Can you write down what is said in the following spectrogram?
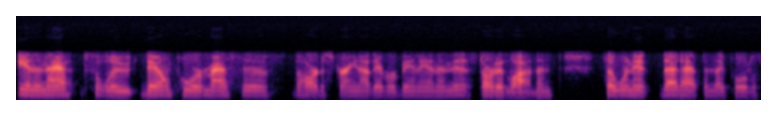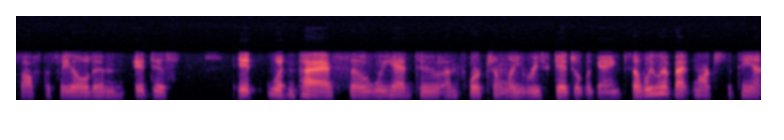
in an absolute downpour, massive, the hardest rain I'd ever been in, and then it started lightning. So when it that happened, they pulled us off the field, and it just it wouldn't pass, so we had to unfortunately reschedule the game. So we went back March the 10th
